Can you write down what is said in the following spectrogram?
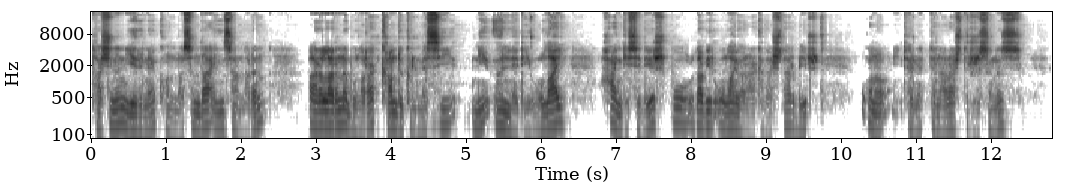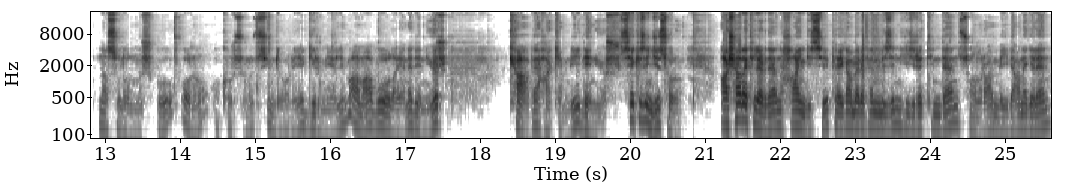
taşının yerine konmasında insanların aralarını bularak kan dökülmesini önlediği olay hangisidir? Burada bir olay var arkadaşlar. Bir onu internetten araştırırsınız. Nasıl olmuş bu? Onu okursunuz. Şimdi oraya girmeyelim ama bu olaya ne deniyor? Kabe hakemliği deniyor. 8. soru. Aşağıdakilerden hangisi Peygamber Efendimizin hicretinden sonra meydana gelen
